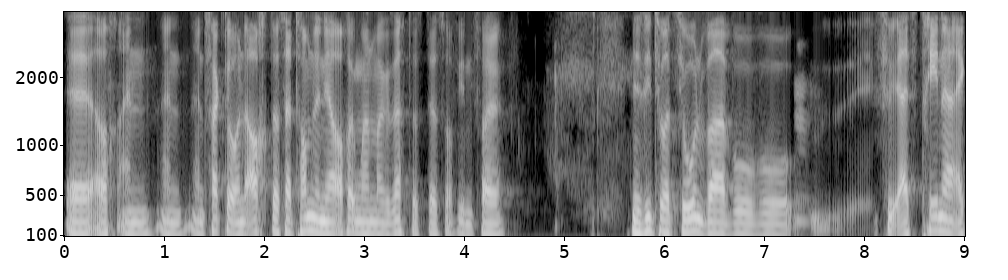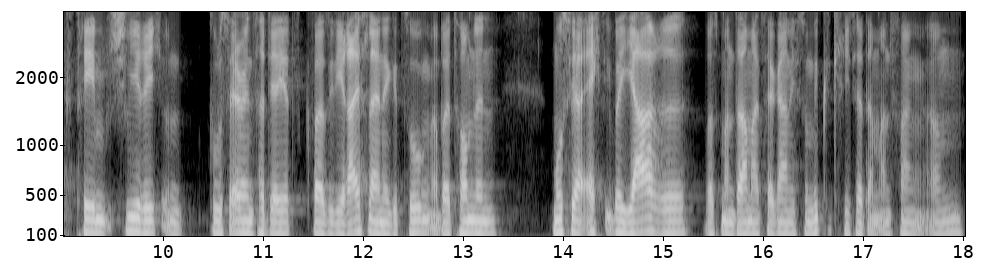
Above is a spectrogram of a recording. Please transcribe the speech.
äh, auch ein, ein, ein Faktor. Und auch, das hat Tomlin ja auch irgendwann mal gesagt, dass das auf jeden Fall eine Situation war, wo, wo für, als Trainer extrem schwierig und Bruce Arians hat ja jetzt quasi die Reißleine gezogen, aber Tomlin muss ja echt über Jahre, was man damals ja gar nicht so mitgekriegt hat am Anfang, ähm,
